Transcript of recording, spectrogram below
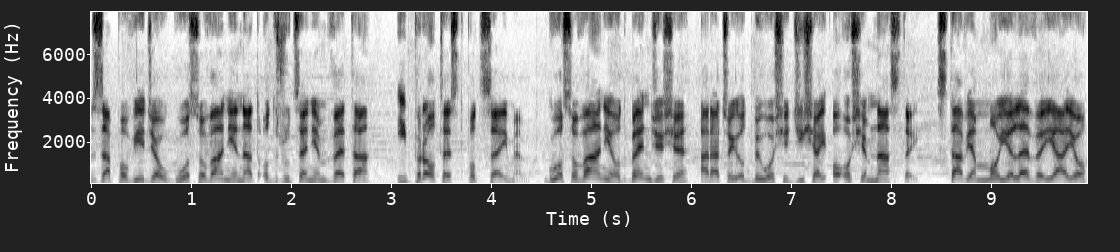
zapowiedział głosowanie nad odrzuceniem weta i protest pod Sejmem. Głosowanie odbędzie się, a raczej odbyło się dzisiaj o 18. Stawiam moje lewe jajo,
